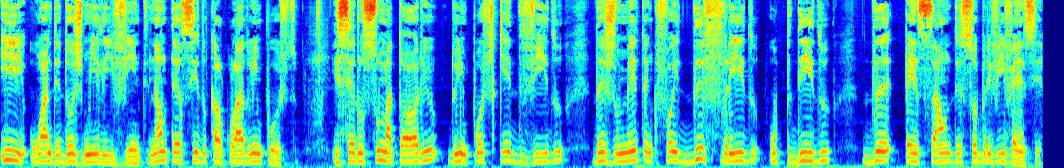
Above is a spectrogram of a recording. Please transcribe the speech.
e o ano de 2020 não ter sido calculado o imposto e ser o somatório do imposto que é devido desde o momento em que foi deferido o pedido de pensão de sobrevivência,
